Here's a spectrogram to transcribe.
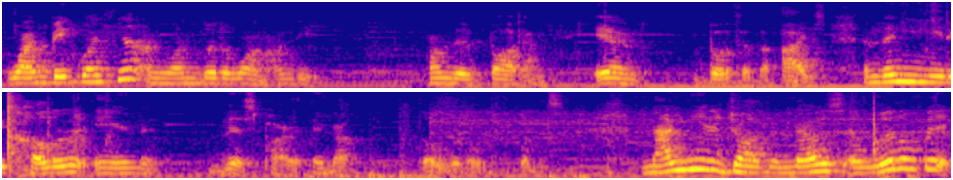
One big one here and one little one on the on the bottom and both of the eyes. And then you need to color in this part and not the little ones. Now you need to draw the nose a little bit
